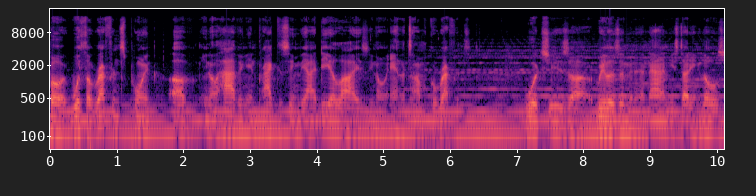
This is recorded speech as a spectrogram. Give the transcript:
but with a reference point of you know having and practicing the idealized you know anatomical reference which is uh, realism and anatomy, studying those.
